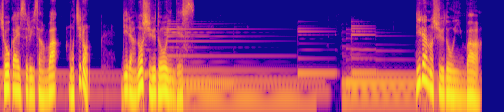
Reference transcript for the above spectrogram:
紹介する遺産はもちろんリラの修道院です。リラの修道院は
